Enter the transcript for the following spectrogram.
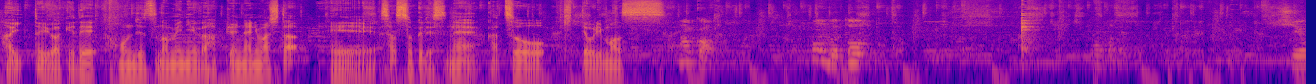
はい。というわけで、本日のメニューが発表になりました。えー早速ですね、カツオを切っております。なんか昆布と塩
